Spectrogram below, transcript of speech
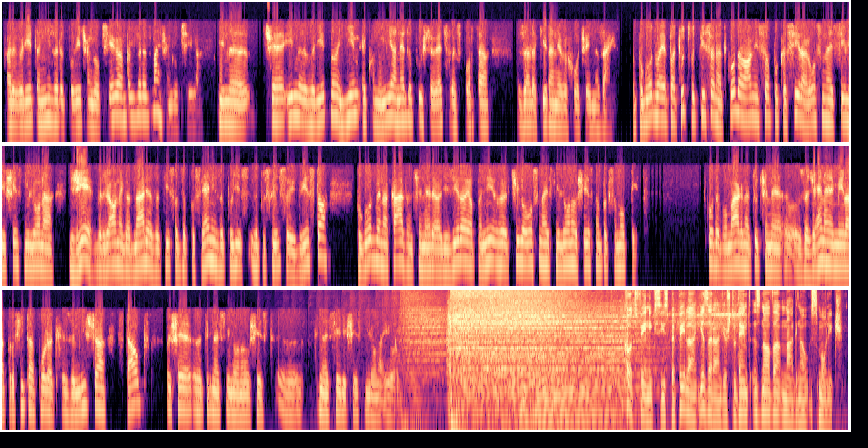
kar verjetno ni zaradi povečanega obsega, ampak zaradi zmanjšanega obsega. In, eh, če, in verjetno jim ekonomija ne dopušča več transporta za lakiranje v hoče in nazaj. Pogodba je pa tudi podpisana tako, da oni so pokasirali 18,6 milijona že državnega denarja za tisoč zaposlenih, zaposlili so jih 200. Pogodbena kazen, če ne realizirajo, pa ni vrčilo 18 milijonov 600, ampak samo 5 tako da bo Magna tudi, če ne zažene, imela profita poleg zemljišča, stavb, še 13 eh, milijonov 6, 13,6 eh, milijona evrov. Kot Feniks iz pepela je za radio študent znova Magnal Smolič.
